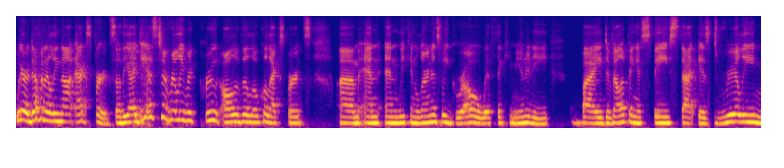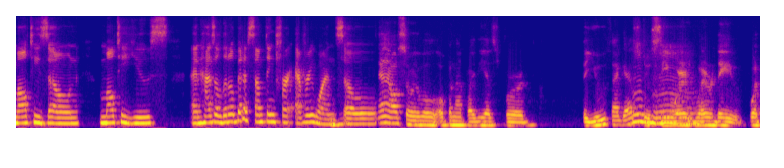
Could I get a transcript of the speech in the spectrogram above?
we are definitely not experts. So the idea is to really recruit all of the local experts, um, and and we can learn as we grow with the community by developing a space that is really multi-zone, multi-use, and has a little bit of something for everyone. Mm-hmm. So and also it will open up ideas for the youth, I guess, mm-hmm. to see where mm-hmm. where they what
